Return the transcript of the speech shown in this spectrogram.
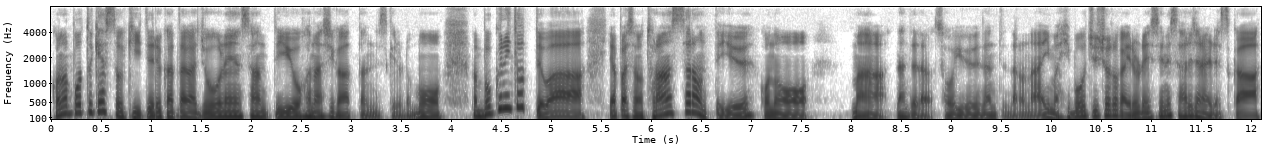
このポッドキャストを聞いてる方が常連さんっていうお話があったんですけれども、まあ、僕にとっては、やっぱりそのトランスサロンっていう、この、まあ、なんてだろう、そういう、なんてだろうな、今、誹謗中傷とかいろいろ SNS あるじゃないですか。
